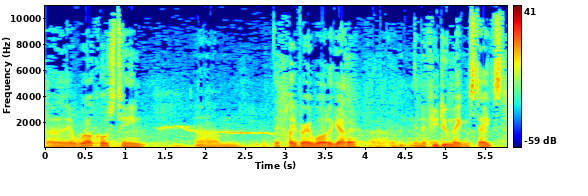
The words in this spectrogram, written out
Uh, a well coached team. Um, they play very well together. Um, and if you do make mistakes,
